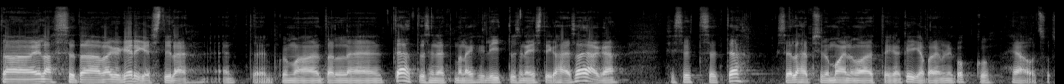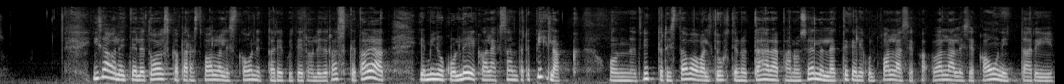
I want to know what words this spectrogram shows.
Ta elas seda väga kergesti üle, et kui ma talle teatasin, et ma liitusin Eesti kahesajaga, siis ta ütles, et jah, see läheb sinu maailmavaadetega kõige paremini kokku, hea otsus isa oli teile toeks ka pärast vallalist kaunitari, kui teil olid rasked ajad ja minu kolleeg Aleksander Pihlak on Twitteris tabavalt juhtinud tähelepanu sellele, et tegelikult vallase, vallalise kaunitari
